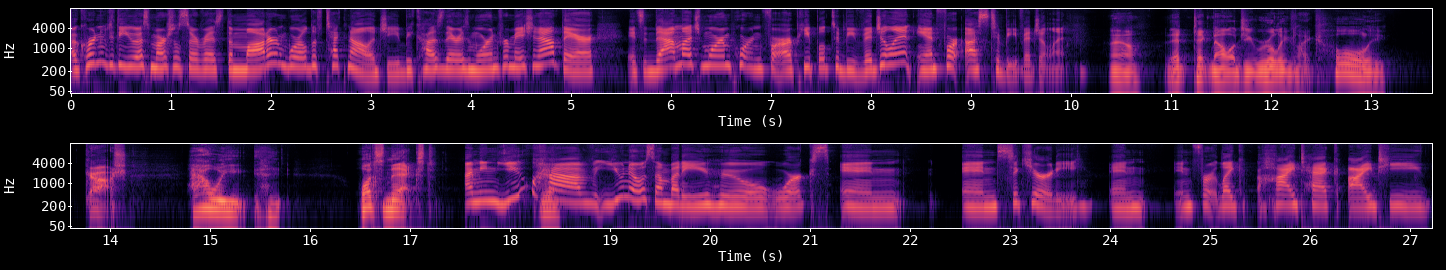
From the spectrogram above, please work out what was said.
According to the US Marshal Service, the modern world of technology, because there is more information out there, it's that much more important for our people to be vigilant and for us to be vigilant. Wow, that technology really like holy gosh, how we what's next? I mean, you have you know somebody who works in in security in in for like high tech IT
